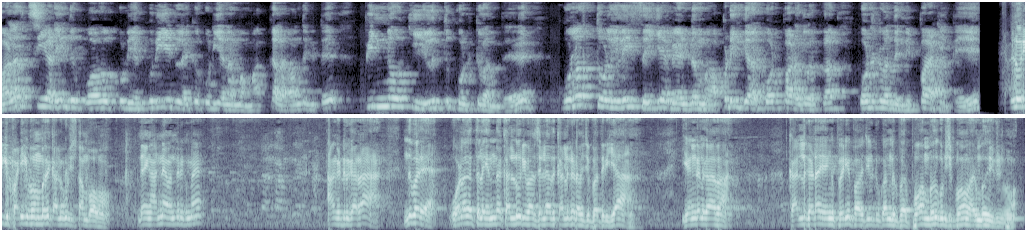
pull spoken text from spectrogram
வளர்ச்சி அடைந்து போகக்கூடிய குறியீடுல இருக்கக்கூடிய நம்ம மக்களை வந்துகிட்டு பின்னோக்கி இழுத்து கொண்டு வந்து குலத்தொழிலை செய்ய வேண்டும் அப்படிங்கிற கோட்பாடுகளுக்கு கொண்டுட்டு வந்து நிப்பாட்டிட்டு கல்லூரிக்கு படிக்க போகும்போது கல் தான் போவோம். எங்கள் அண்ணன் வந்திருக்குமே? அங்கிட்டு இருக்காரா? இந்த மாதிரி உலகத்தில் எந்த கல்லூரி வாசல் கல் வச்சு பார்த்துருக்கியா? எங்களுக்காக தான். கல்லுக்கடை எங்கள் பெரிய வச்சுக்கிட்டு உட்காந்து போகும்போது குடிச்சு போவோம் வரும்போது குடிச்சு போவோம்.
